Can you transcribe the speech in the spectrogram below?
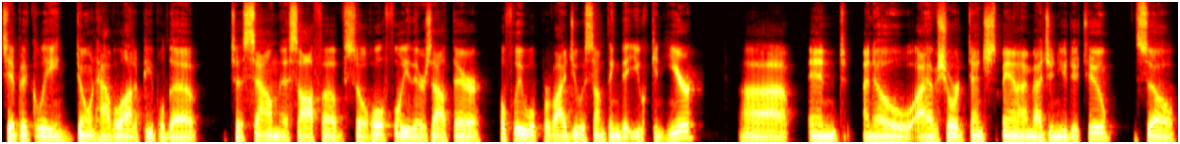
typically don't have a lot of people to to sound this off of. So hopefully there's out there. Hopefully we'll provide you with something that you can hear. Uh, and I know I have a short attention span. I imagine you do too. So,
